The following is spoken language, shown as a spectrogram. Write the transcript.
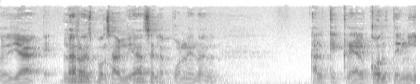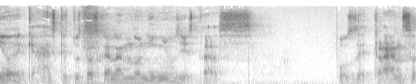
Entonces ya eh, la responsabilidad se la ponen al, al que crea el contenido de que, ah, es que tú estás jalando niños y estás, pues, de tranza.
